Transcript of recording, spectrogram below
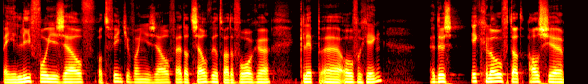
Ben je lief voor jezelf? Wat vind je van jezelf? Hè? Dat zelfbeeld waar de vorige clip uh, over ging. Dus ik geloof dat als je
